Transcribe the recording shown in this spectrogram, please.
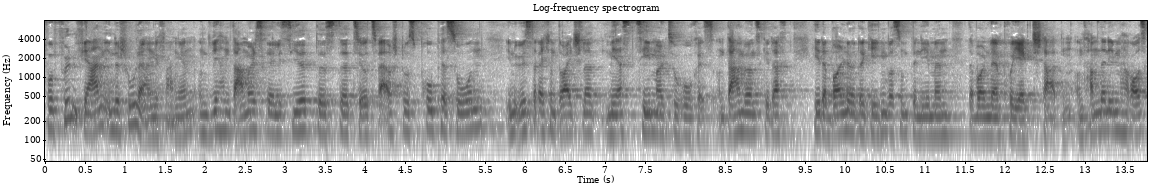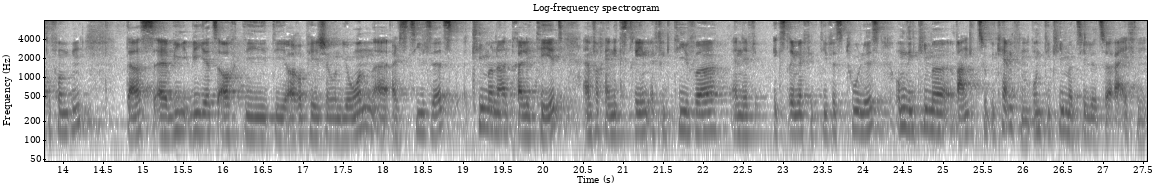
vor fünf Jahren in der Schule angefangen und wir haben damals realisiert, dass der CO2-Ausstoß pro Person in Österreich und Deutschland mehr als zehnmal zu hoch ist. Und da haben wir uns gedacht, hier, da wollen wir dagegen was unternehmen, da wollen wir ein Projekt starten und haben dann eben herausgefunden, dass, äh, wie, wie jetzt auch die, die Europäische Union äh, als Ziel setzt, Klimaneutralität einfach ein extrem, effektiver, ein eff extrem effektives Tool ist, um den Klimawandel zu bekämpfen und die Klimaziele zu erreichen.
